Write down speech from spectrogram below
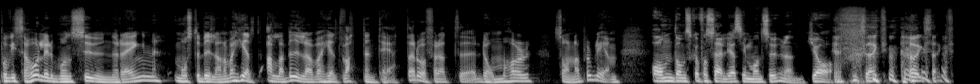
på vissa håll är det monsunregn. Måste bilarna vara helt, alla bilar vara helt vattentäta då för att eh, de har sådana problem? Om de ska få säljas i monsunen, ja. exakt. Ja, exakt.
